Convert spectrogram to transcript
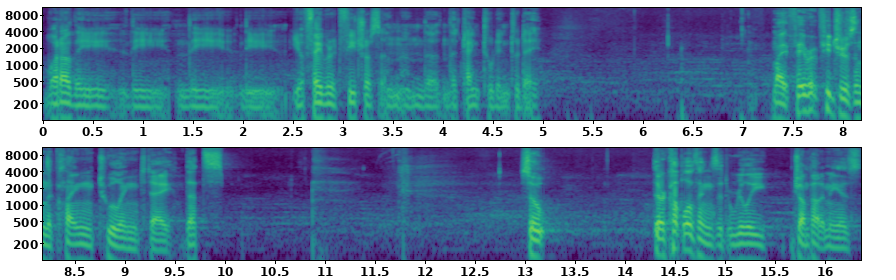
what are the, the, the, the, your favorite features in, in the, the Clang tooling today? My favorite features in the Clang tooling today, that's so there are a couple of things that really jump out at me as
